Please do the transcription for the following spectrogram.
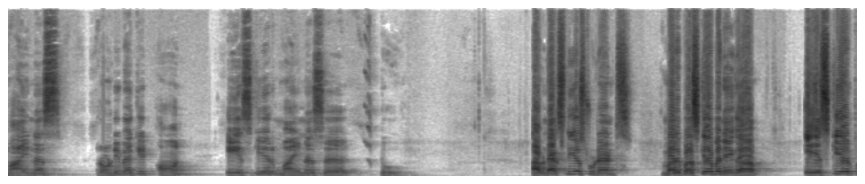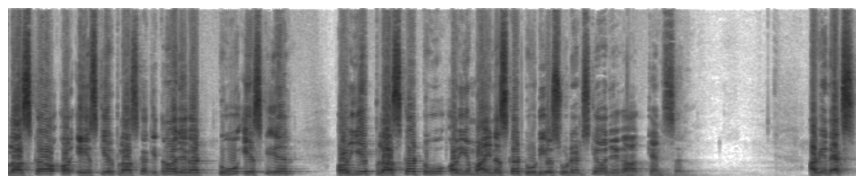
minus roundy bracket on A square minus two अब नेक्स्ट डियर स्टूडेंट्स हमारे पास क्या बनेगा? ए स्केयर प्लस का और ए स्केयर प्लस का कितना हो जाएगा? टू ए स्केयर और ये प्लस का टू और ये माइनस का टू डियर स्टूडेंट्स क्या हो जाएगा? कैंसल अब ये नेक्स्ट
